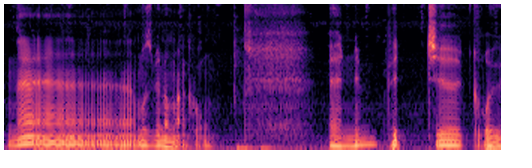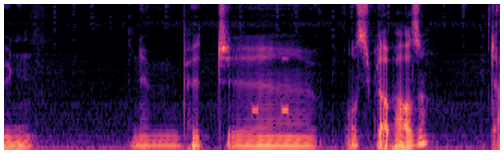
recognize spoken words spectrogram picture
Na, muss ich mir nochmal angucken. Äh, nimm bitte grün. Nimm bitte... Wo ist die Blaupause? Da.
